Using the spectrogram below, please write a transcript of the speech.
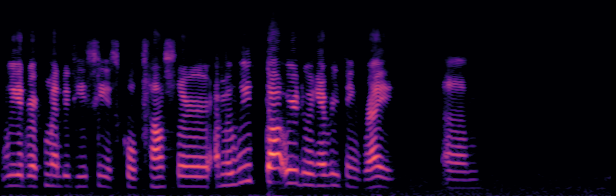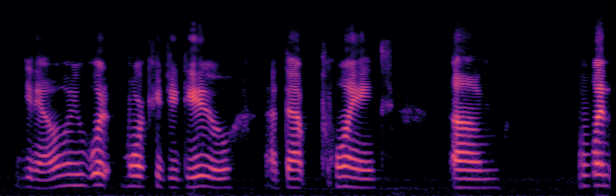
we had recommended he see a school counselor. I mean, we thought we were doing everything right. Um, you know, what more could you do at that point? Um, when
